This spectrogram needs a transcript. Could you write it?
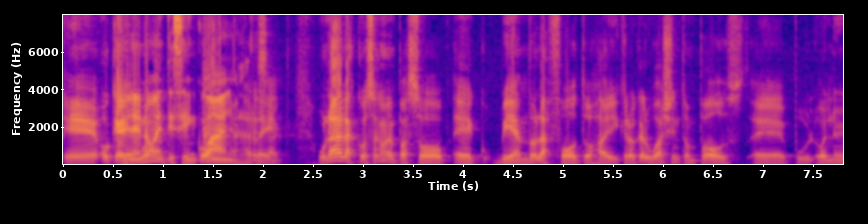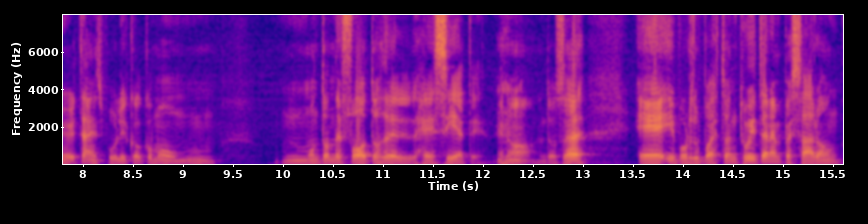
Eh, ok. Tiene bueno, 95 años la reina. Exacto. Una de las cosas que me pasó eh, viendo las fotos ahí, creo que el Washington Post eh, o el New York Times publicó como un, un montón de fotos del G7, ¿no? Entonces, y por supuesto en Twitter empezaron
